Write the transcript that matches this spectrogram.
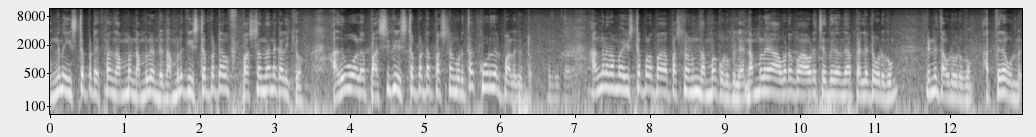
എങ്ങനെ ഇഷ്ടപ്പെട്ട ഇപ്പം നമ്മൾ നമ്മളുണ്ട്. നമ്മൾക്ക് ഇഷ്ടപ്പെട്ട ഭക്ഷണം തന്നെ കളിക്കും അതുപോലെ പശുക്ക് ഇഷ്ടപ്പെട്ട ഭക്ഷണം കൊടുത്താൽ കൂടുതൽ പാൽ കിട്ടും. അങ്ങനെ നമ്മൾ ഇഷ്ടപ്പെട്ട ഭക്ഷണമൊന്നും നമ്മൾ കൊടുക്കില്ല. നമ്മൾ അവിടെ അവിടെ ചെന്ന് കഴിഞ്ഞാൽ പെല്ലറ്റ് കൊടുക്കും പിന്നെ തവിട് കൊടുക്കും. അത്രേ ഉള്ളൂ.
